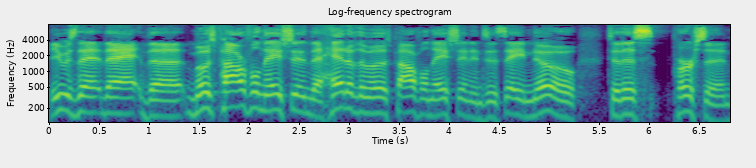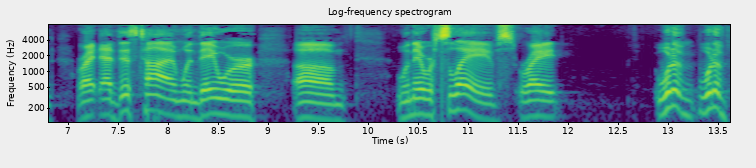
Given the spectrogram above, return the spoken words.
he was the the the most powerful nation, the head of the most powerful nation, and to say no to this person, right? At this time when they were um, when they were slaves, right? would have would have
